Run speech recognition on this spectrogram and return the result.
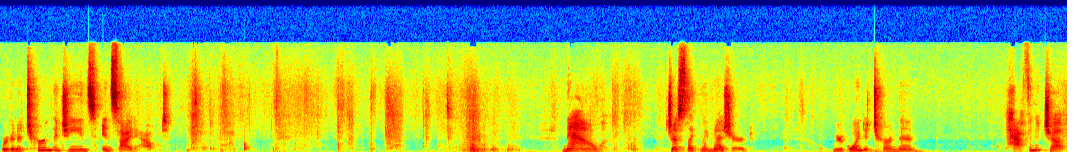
We're going to turn the jeans inside out. Now, just like we measured, we're going to turn them half an inch up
